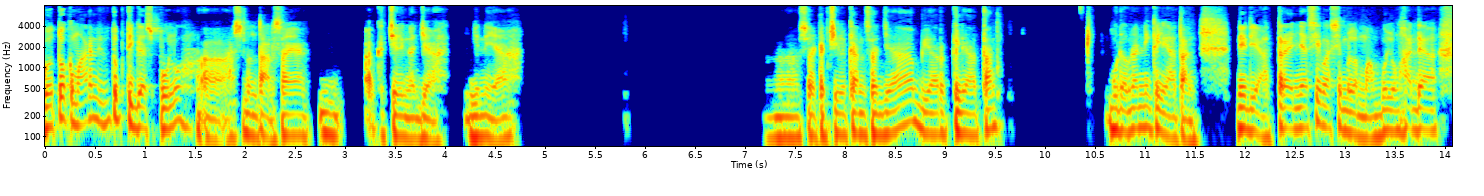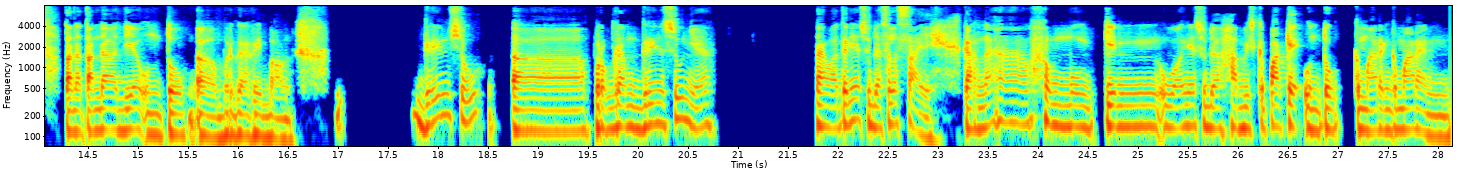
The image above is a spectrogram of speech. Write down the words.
Goto kemarin ditutup 310. Uh, ah, sebentar, saya uh, kecilin aja. Gini ya. Uh, saya kecilkan saja biar kelihatan. Mudah-mudahan ini kelihatan. Ini dia, trennya sih masih melemah. Belum ada tanda-tanda dia untuk uh, bergerak rebound. Green Shoe, uh, program Green Shoe-nya khawatirnya sudah selesai karena mungkin uangnya sudah habis kepake untuk kemarin-kemarin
